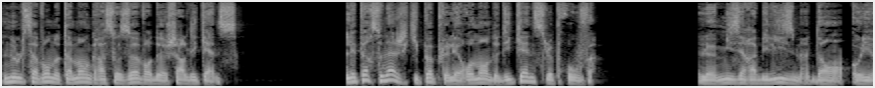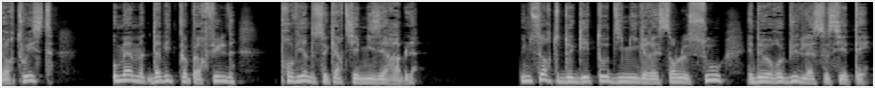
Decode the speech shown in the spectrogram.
Nous le savons notamment grâce aux œuvres de Charles Dickens. Les personnages qui peuplent les romans de Dickens le prouvent. Le misérabilisme dans Oliver Twist, ou même David Copperfield, provient de ce quartier misérable. Une sorte de ghetto d'immigrés sans le sou et de rebut de la société,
